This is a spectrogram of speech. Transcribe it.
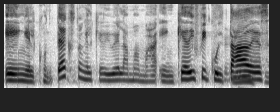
en el contexto en el que vive la mamá, en qué dificultades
